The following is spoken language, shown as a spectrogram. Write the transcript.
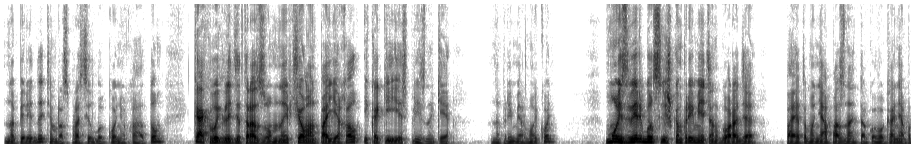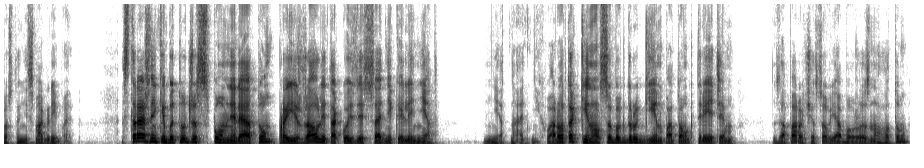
Но перед этим расспросил бы конюха о том, как выглядит разумный, в чем он поехал и какие есть признаки. Например, мой конь. Мой зверь был слишком приметен в городе, поэтому не опознать такого коня просто не смогли бы. Стражники бы тут же вспомнили о том, проезжал ли такой здесь всадник или нет. Нет, на одних воротах кинулся бы к другим, потом к третьим. За пару часов я бы уже знал о том,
